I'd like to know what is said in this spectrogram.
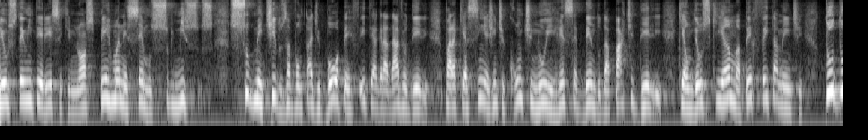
Deus tem o interesse que nós permanecemos submissos, submetidos à vontade boa, perfeita e agradável dEle, para que assim a gente continue recebendo da parte dEle, que é um Deus que ama perfeitamente, tudo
